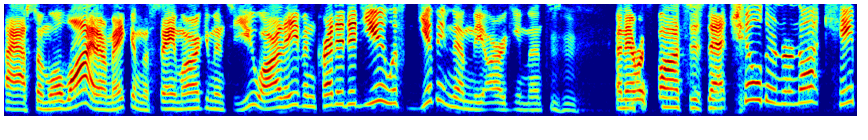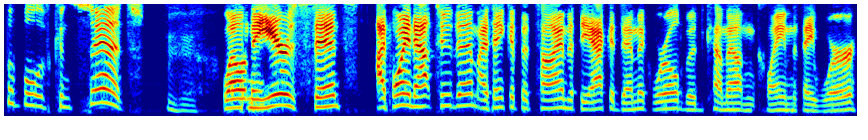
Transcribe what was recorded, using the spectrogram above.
I asked them, well, why? They're making the same arguments you are. They even credited you with giving them the arguments. Mm-hmm. And their response is that children are not capable of consent. Mm-hmm. Well, in the years since, I pointed out to them, I think at the time that the academic world would come out and claim that they were.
